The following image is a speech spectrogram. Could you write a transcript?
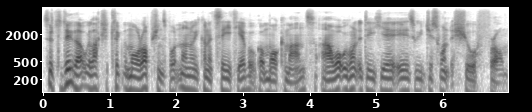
So to do that, we'll actually click the More Options button. I know you cannot see it here, but we've got more commands. And what we want to do here is we just want to show From.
